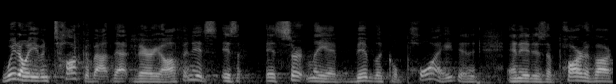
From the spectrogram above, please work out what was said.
We don't even talk about that very often. It's, it's, it's certainly a biblical point, and, and it is a part of our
